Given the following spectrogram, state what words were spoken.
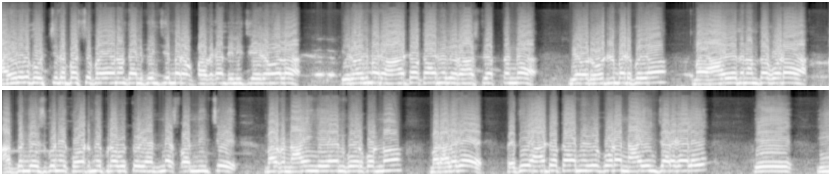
మహిళలకు ఉచిత బస్సు ప్రయాణం కల్పించి మరి ఒక పథకం రిలీజ్ చేయడం వల్ల ఈ రోజు మరి ఆటో కార్మికులు రాష్ట్ర వ్యాప్తంగా మేము రోడ్డున పడిపోయాం. మా ఆవేదన అంతా కూడా అర్థం చేసుకుని కూటమి ప్రభుత్వం వెంటనే స్పందించి మాకు న్యాయం చేయాలని కోరుకుంటున్నాం. మరి అలాగే ప్రతి ఆటో కార్మికులు కూడా న్యాయం జరగాలి. ఈ ఈ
